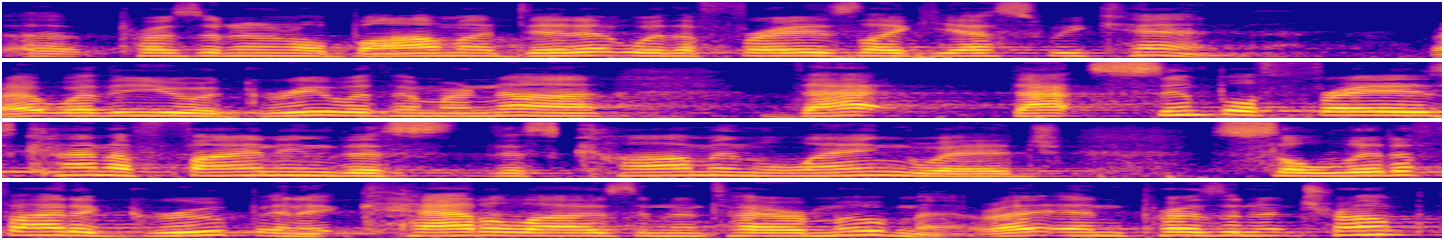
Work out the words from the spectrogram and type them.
Uh, President Obama did it with a phrase like, yes, we can, right? Whether you agree with him or not, that that simple phrase, kind of finding this, this common language, solidified a group and it catalyzed an entire movement, right? And President Trump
